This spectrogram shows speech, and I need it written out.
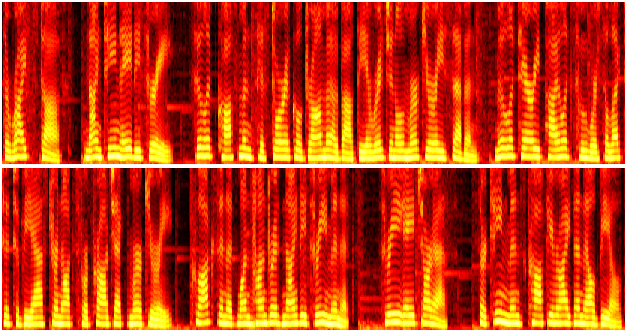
The Right Stuff, 1983. Philip Kaufman's historical drama about the original Mercury 7 military pilots who were selected to be astronauts for Project Mercury, clocks in at 193 minutes. 3 HRS, 13 mins copyright N.L. Beeld.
